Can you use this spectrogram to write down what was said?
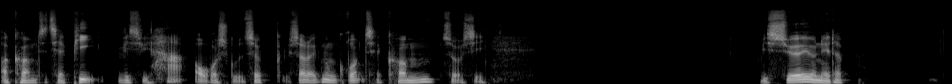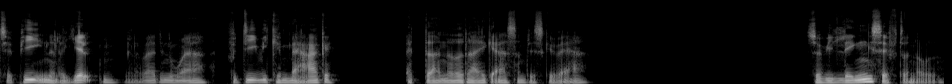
at komme til terapi, hvis vi har overskud, så, så er der ikke nogen grund til at komme, så at sige. Vi søger jo netop terapien eller hjælpen, eller hvad det nu er, fordi vi kan mærke, at der er noget, der ikke er, som det skal være. Så vi længes efter noget.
